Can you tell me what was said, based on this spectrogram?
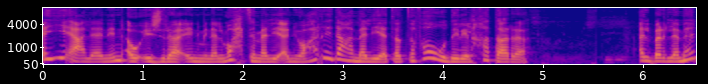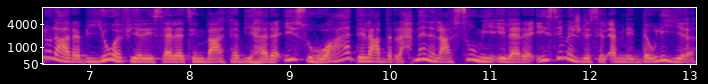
أي إعلان أو إجراء من المحتمل أن يعرض عملية التفاوض للخطر. البرلمان العربي وفي رسالة بعث بها رئيسه عادل عبد الرحمن العسومي إلى رئيس مجلس الأمن الدولي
